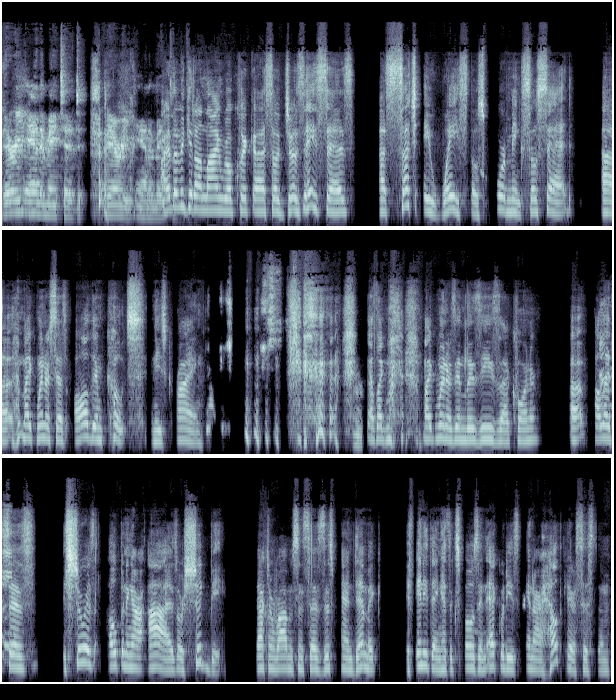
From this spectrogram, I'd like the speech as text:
very animated. Very animated. All right, let me get online real quick. Uh, so Jose says, uh, "Such a waste. Those poor minks. So sad." Uh, Mike Winter says, "All them coats," and he's crying. That's like my, Mike Winter's in Lizzie's uh, corner. Uh, Paulette says, "It sure is opening our eyes, or should be." Jacqueline Robinson says, "This pandemic, if anything, has exposed inequities in our healthcare system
